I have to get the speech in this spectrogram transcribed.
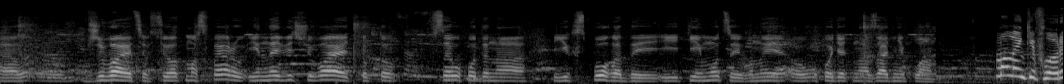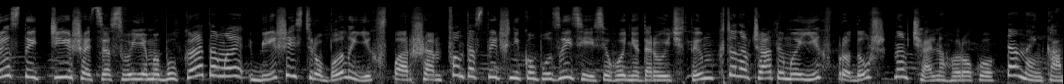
е, е, вживаються в цю атмосферу і не відчувають, тобто все уходить на їх спогади і ті емоції вони уходять на задній план. Маленькі флористи тішаться своїми букетами. Більшість робили їх вперше. Фантастичні композиції сьогодні дарують тим, хто навчатиме їх впродовж навчального року. Таненька.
